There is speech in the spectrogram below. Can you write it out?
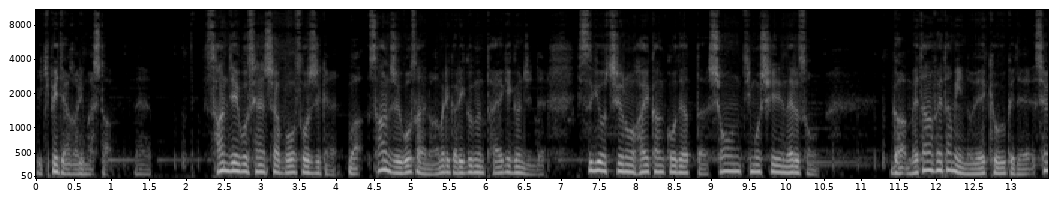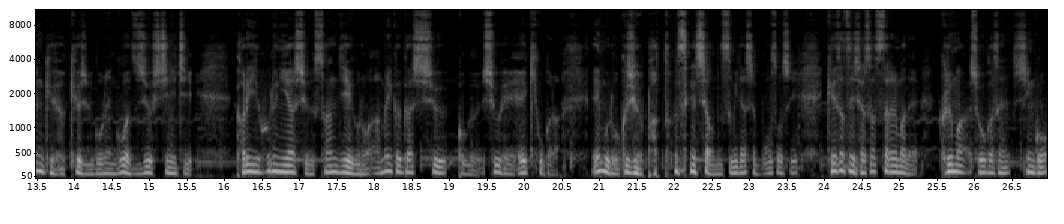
ウィキペディア上がりました。サンディエゴ戦車暴走事件は35歳のアメリカ陸軍退役軍人で失業中の配管工であったショーン・ティモシー・ネルソンがメタンフェタミンの影響を受けて1995年5月17日カリフォルニア州サンディエゴのアメリカ合衆国周辺兵器庫から M60 パットン戦車を盗み出して暴走し、警察に射殺されるまで、車、消火栓、信号、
